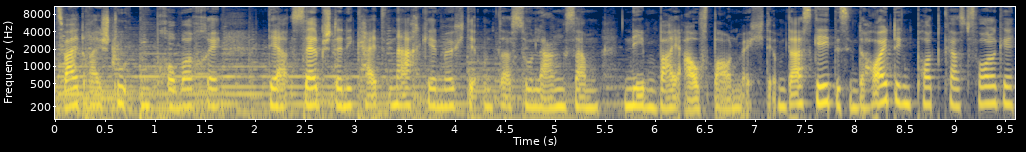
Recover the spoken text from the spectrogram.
zwei, drei Stunden pro Woche der Selbstständigkeit nachgehen möchte und das so langsam nebenbei aufbauen möchte. Um das geht es in der heutigen Podcast-Folge.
